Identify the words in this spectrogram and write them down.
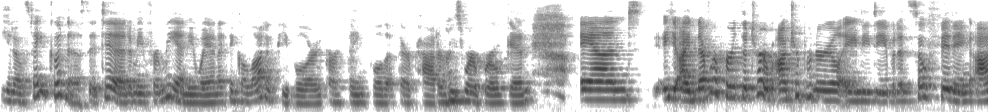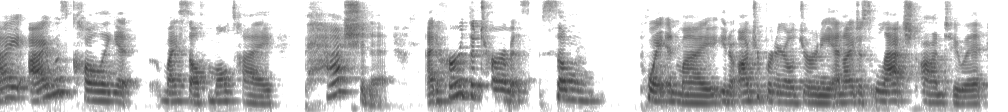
you know, thank goodness it did. I mean, for me anyway, and I think a lot of people are, are thankful that their patterns were broken. And I never heard the term entrepreneurial ADD, but it's so fitting. I I was calling it myself multi passionate. I'd heard the term at some point in my you know entrepreneurial journey and i just latched onto it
